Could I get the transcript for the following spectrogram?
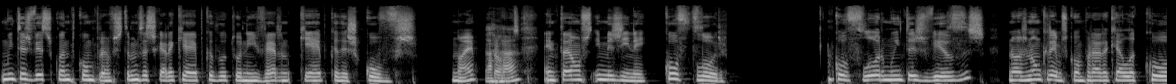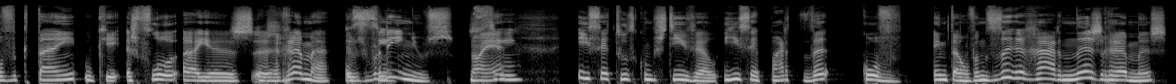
Muitas vezes, quando compramos, estamos a chegar aqui à época do outono e inverno, que é a época das couves não é? Pronto. Então imaginem, couve-flor. Couve-flor, muitas vezes, nós não queremos comprar aquela couve que tem o quê? As flores, as, a rama, os Sim. verdinhos, não é? Sim. Isso é tudo comestível e isso é parte da couve. Então vamos agarrar nas ramas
